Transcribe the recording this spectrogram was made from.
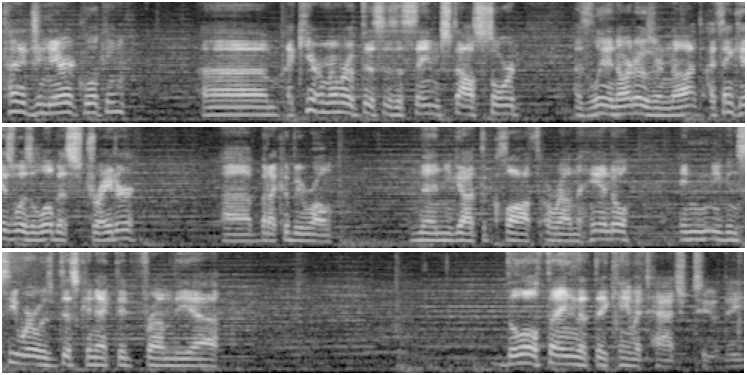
Kind of generic looking. Um, I can't remember if this is the same style sword as Leonardo's or not. I think his was a little bit straighter, uh, but I could be wrong. And then you got the cloth around the handle, and you can see where it was disconnected from the uh, the little thing that they came attached to. They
